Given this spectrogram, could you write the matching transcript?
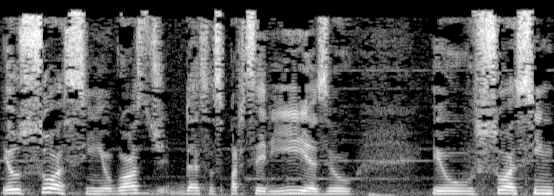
Eu sou assim, eu gosto de, dessas parcerias, eu, eu sou assim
